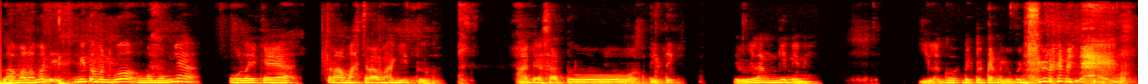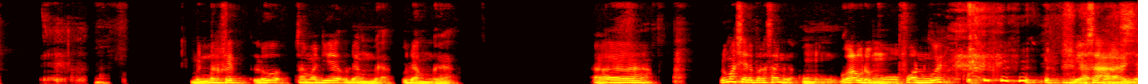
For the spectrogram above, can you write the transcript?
lama-lama ini temen gue ngomongnya mulai kayak ceramah-ceramah gitu. Ada satu titik dia bilang gini nih. Gila gue deg-degan gue bener fit. Lu sama dia udah enggak udah enggak eh lu masih ada perasaan nggak? Gue udah move on gue. Biasa aja.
